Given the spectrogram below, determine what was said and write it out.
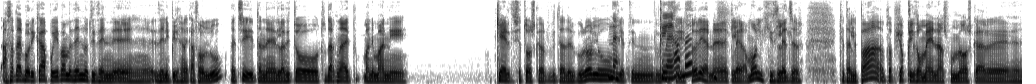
Αυτά τα εμπορικά που είπαμε δεν είναι ότι δεν, ε, δεν υπήρχαν καθόλου. Έτσι, ήταν, δηλαδή το, το Dark Knight Money Money κέρδισε το Oscar Β' αντρικού ρόλου Ναι. για την δουλειά Κλαίγαμε. ιστορία. Ναι, κλαίγαμε όλοι. Heath Ledger και τα λοιπά. Από τα πιο κλειδωμένα, ας πούμε, Oscar ε,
